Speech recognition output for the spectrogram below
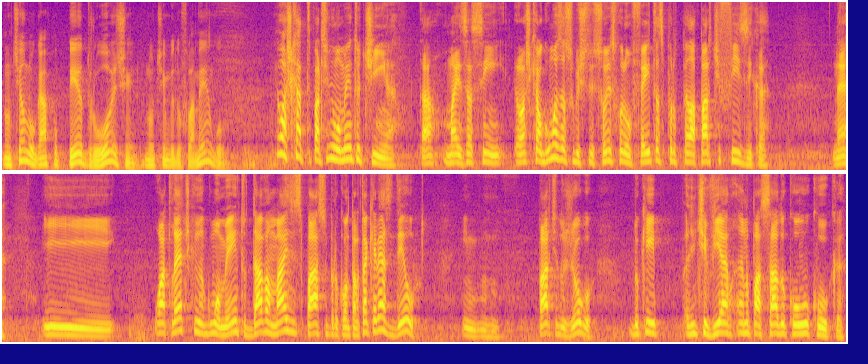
não tinha lugar para o Pedro hoje no time do Flamengo? Eu acho que a partir do momento tinha tá? Mas assim, eu acho que algumas das substituições foram feitas por, pela parte física, né? E o Atlético em algum momento dava mais espaço para o contra-ataque, aliás deu em parte do jogo do que a gente via ano passado com o Cuca.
